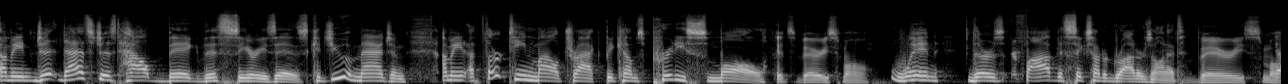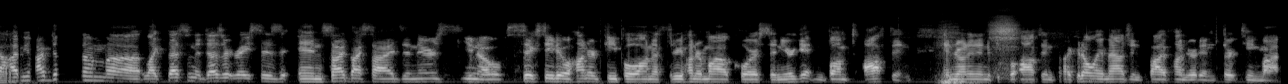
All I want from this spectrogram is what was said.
I mean, j- that's just how big this series is. Could you imagine? I mean, a 13 mile track becomes pretty small It's very small. when there's five to 600 riders on it. Very small. Yeah, I mean, I've done some uh, like best in the desert races and side by sides, and there's you know 60 to 100 people on a 300 mile course, and you're getting bumped often and running into people often. I could only imagine 513 miles.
